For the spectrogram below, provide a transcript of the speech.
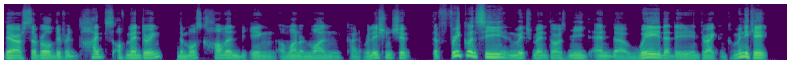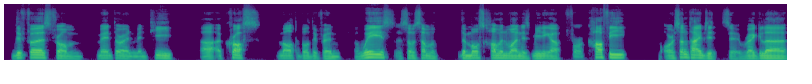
There are several different types of mentoring, the most common being a one on one kind of relationship. The frequency in which mentors meet and the way that they interact and communicate differs from mentor and mentee uh, across multiple different ways. So, some of the most common one is meeting up for coffee, or sometimes it's a regular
